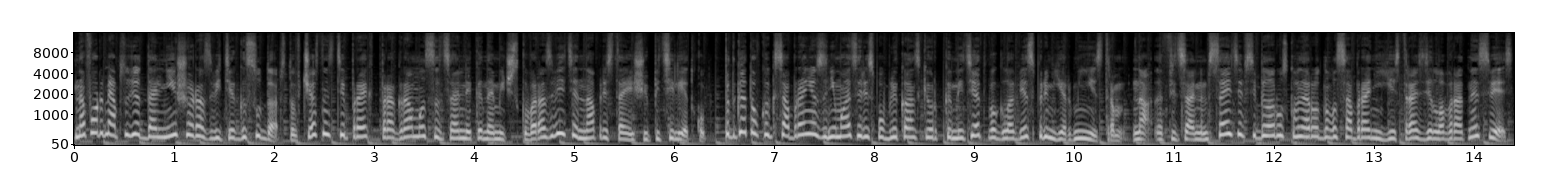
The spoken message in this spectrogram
На форуме обсудят дальнейшее развитие государства, в частности, проект программы социально-экономического развития на предстоящую пятилетку. Подготовкой к собранию занимается Республиканский оргкомитет во главе с премьер-министром. На официальном сайте Всебелорусского народного собрания есть раздел «Обратная связь»,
